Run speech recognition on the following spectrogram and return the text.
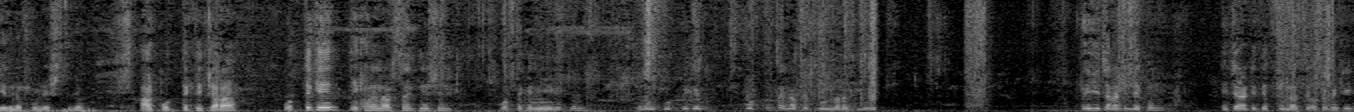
যেগুলো ফুল এসেছিল। আর প্রত্যেকটি চারা প্রত্যেকে এখানে নার্সারিতে এসে প্রত্যেকে নিয়ে গেছেন এবং প্রত্যেকে, প্রত্যেকটা গাছে ফুল ধরা ছিল এই যে চারাটি দেখুন এই চারাটিতে ফুল আছে অটোমেটিক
